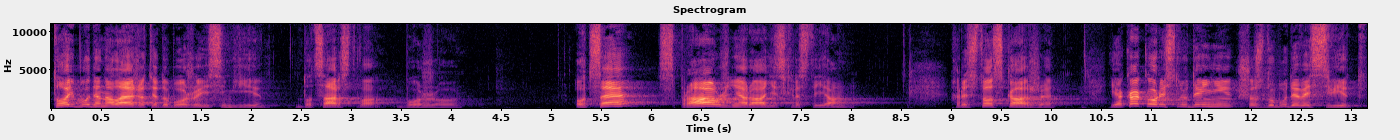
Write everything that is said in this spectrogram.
той буде належати до Божої сім'ї, до Царства Божого. Оце справжня радість християн. Христос каже, яка користь людині, що здобуде весь світ,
